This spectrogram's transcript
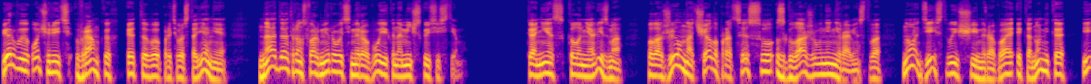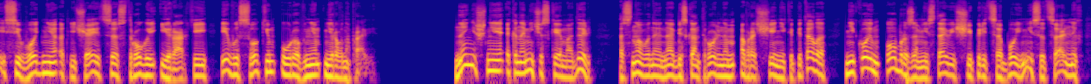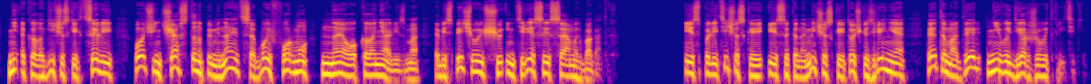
Первую очередь, в рамках этого противостояния надо трансформировать мировую экономическую систему. Конец колониализма положил начало процессу сглаживания неравенства, но действующая мировая экономика и сегодня отличается строгой иерархией и высоким уровнем неравноправия. Нынешняя экономическая модель, основанная на бесконтрольном обращении капитала, никоим образом не ставящая перед собой ни социальных, ни экологических целей, очень часто напоминает собой форму неоколониализма, обеспечивающую интересы самых богатых. И с политической, и с экономической точки зрения эта модель не выдерживает критики.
